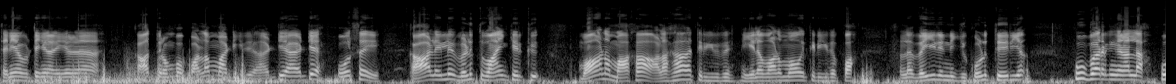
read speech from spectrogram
தனியாக விட்டீங்களா நீங்கள் காற்று ரொம்ப பலம் மாட்டிக்கிது. அடி அடி ஓசை காலையில் வெளுத்து வாங்கிக்கிருக்கு. வானம் ஆகா அழகாக தெரிகிறது நீல வானமாகவும் நல்லா வெயில் இன்னைக்கு கொளுத்து எரியும். பூ பறக்குங்க நல்லா. பூ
